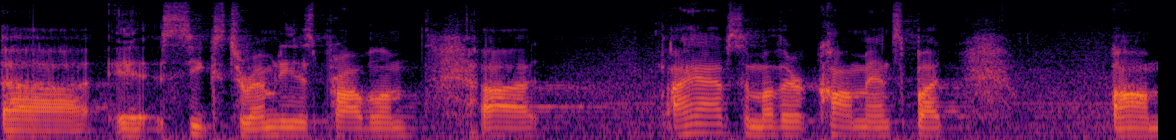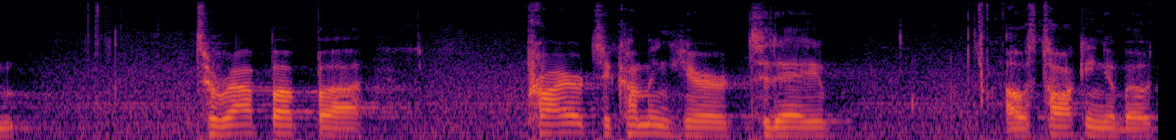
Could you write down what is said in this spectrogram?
uh, it seeks to remedy this problem. Uh, I have some other comments, but um, to wrap up, uh, prior to coming here today, I was talking about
